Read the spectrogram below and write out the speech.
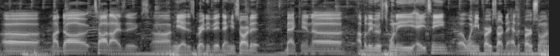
Uh, my dog, Todd Isaacs, um, he had this great event that he started back in, uh, I believe it was 2018 uh, when he first started, to had the first one.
